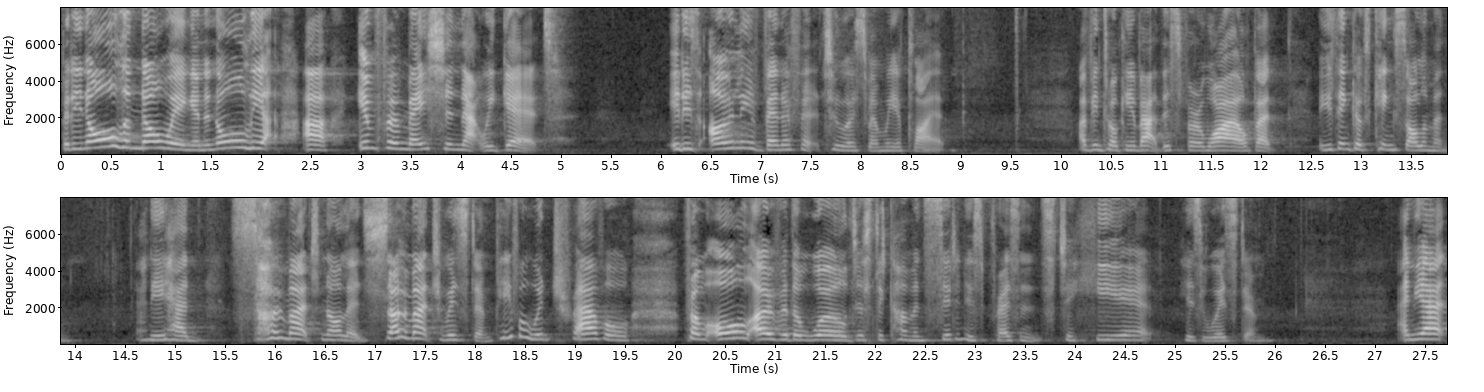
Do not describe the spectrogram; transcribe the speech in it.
But in all the knowing and in all the uh, information that we get, it is only a benefit to us when we apply it. I've been talking about this for a while, but you think of King Solomon, and he had so much knowledge, so much wisdom. People would travel from all over the world just to come and sit in his presence to hear his wisdom. And yet,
